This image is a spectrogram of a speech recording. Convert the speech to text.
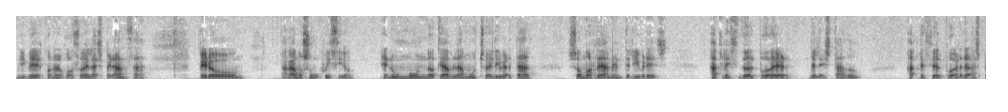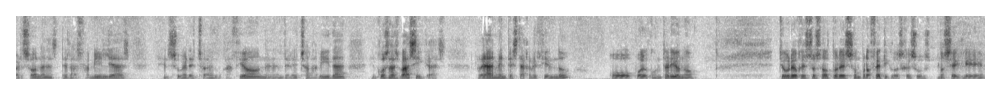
vive con el gozo de la esperanza. Pero hagamos un juicio. En un mundo que habla mucho de libertad, ¿somos realmente libres? ¿Ha crecido el poder del Estado? ¿Ha crecido el poder de las personas, de las familias, en su derecho a la educación, en el derecho a la vida, en cosas básicas? ¿Realmente está creciendo o por el contrario no. Yo creo que estos autores son proféticos, Jesús. No sé qué.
